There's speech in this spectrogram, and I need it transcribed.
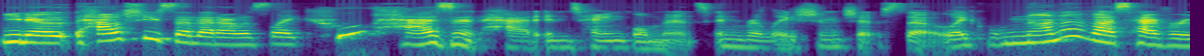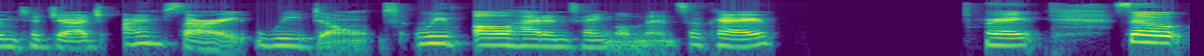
you know how she said that, I was like, who hasn't had entanglements in relationships though? Like none of us have room to judge. I'm sorry, we don't. We've all had entanglements. Okay right? So,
